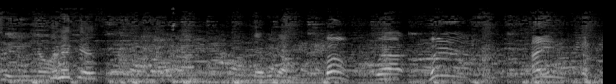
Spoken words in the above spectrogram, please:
too. You know Give me a kiss. There we go. Boom. We're out. Hey. Hey.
